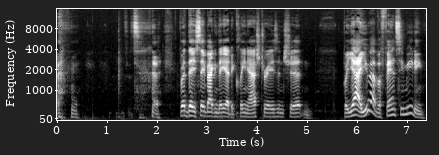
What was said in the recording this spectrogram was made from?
but they say back in the day you had to clean ashtrays and shit. And but yeah, you have a fancy meeting.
